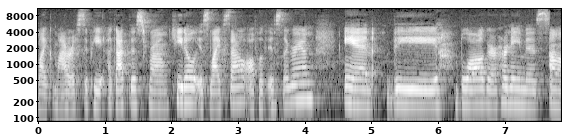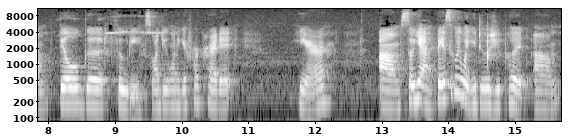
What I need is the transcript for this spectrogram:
like my recipe. I got this from Keto is Lifestyle off of Instagram and the blogger her name is um, feel good foodie. So i do want to give her credit here. Um, so yeah basically what you do is you put um,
